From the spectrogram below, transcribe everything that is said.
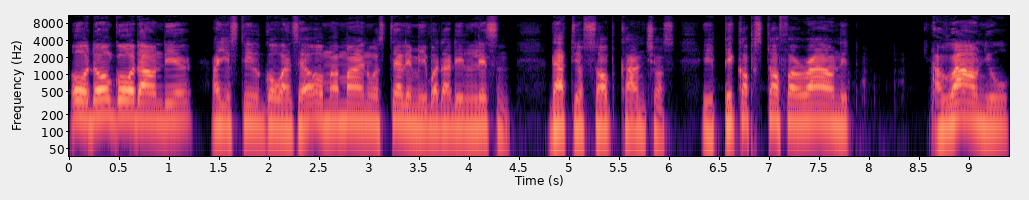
oh, don't go down there. And you still go and say, oh, my mind was telling me, but I didn't listen. That's your subconscious. It pick up stuff around it, around you,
